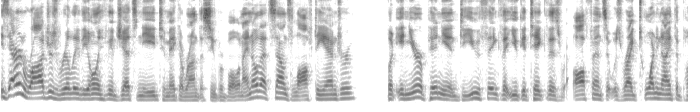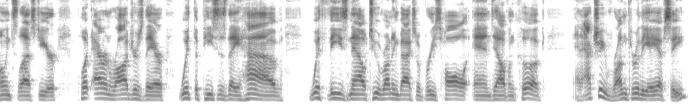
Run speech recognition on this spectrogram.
Is Aaron Rodgers really the only thing the Jets need to make a run the Super Bowl? And I know that sounds lofty, Andrew, but in your opinion, do you think that you could take this offense that was ranked 29th in points last year, put Aaron Rodgers there with the pieces they have, with these now two running backs with Breece Hall and Dalvin Cook, and actually run through the AFC?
